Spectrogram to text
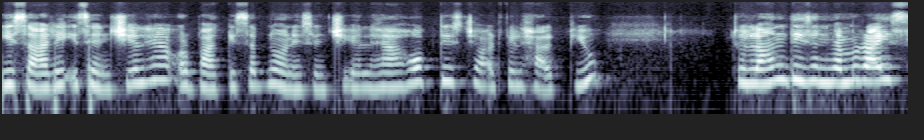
ये सारे इसेंशियल हैं और बाकी सब नॉन इसेंशियल हैं। I hope this chart will help you to learn this and memorise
